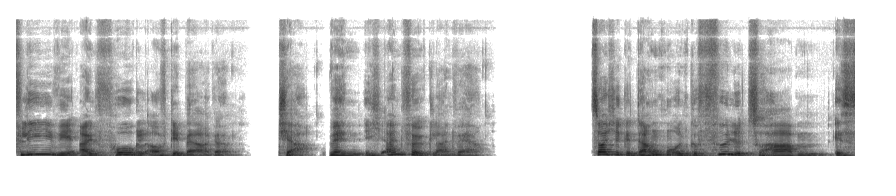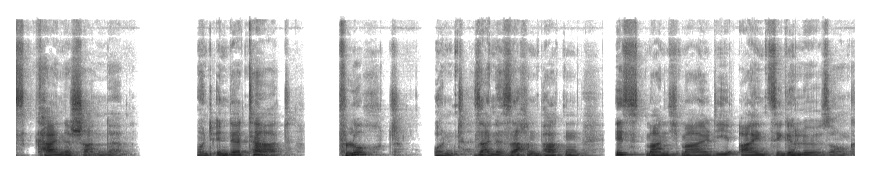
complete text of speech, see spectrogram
Flieh wie ein Vogel auf die Berge. Tja, wenn ich ein Vöglein wäre. Solche Gedanken und Gefühle zu haben, ist keine Schande. Und in der Tat, Flucht und seine Sachen packen ist manchmal die einzige Lösung.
